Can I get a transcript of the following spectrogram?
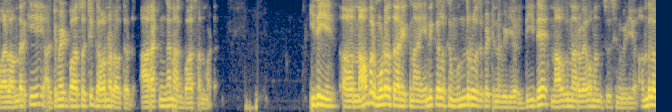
వాళ్ళందరికీ అల్టిమేట్ బాస్ వచ్చి గవర్నర్ అవుతాడు. ఆ రకంగా నాకు బాస్ అన్నమాట. ఇది నవంబర్ మూడో తారీఖున ఎన్నికలకు ముందు రోజు పెట్టిన వీడియో. ఇది ఇదే నాలుగున్నర వేల మంది చూసిన వీడియో. అందులో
